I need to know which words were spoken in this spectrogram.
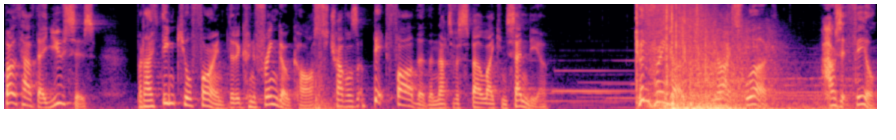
Both have their uses, but I think you'll find that a Confringo cast travels a bit farther than that of a spell like Incendio. Confringo! Nice work. How's it feel?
